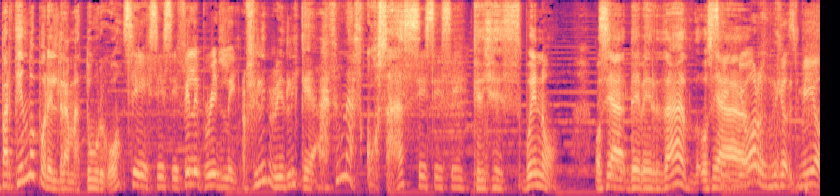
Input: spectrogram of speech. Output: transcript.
partiendo por el dramaturgo, Sí, sí, sí. Philip Ridley. Philip Ridley, que hace unas cosas Sí, sí, sí. que dices, bueno, o sea, Sí. de verdad, o sea. Señor, Dios mío.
